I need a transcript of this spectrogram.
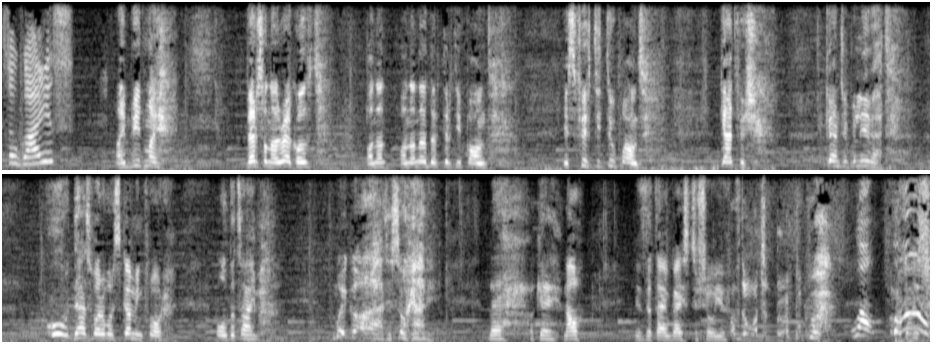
So guys, I beat my personal record on an, on another 30 pound. It's 52 pounds catfish. Can't you believe it? Whew, that's what I was coming for all the time. My God, it's so heavy. Okay, now is the time, guys, to show you of the water. whoa, Oh, guys,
